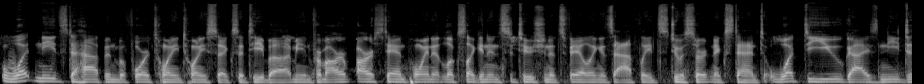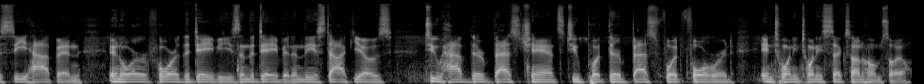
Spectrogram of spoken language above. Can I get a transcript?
what needs to happen before 2026 Atiba? I mean, from our, our standpoint, it looks like an institution it's failing its athletes to a certain extent. What do you guys need to see happen in order for the Davies and the David and the Eustaquios to have their best chance to put their best foot forward in 2026 on home soil?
